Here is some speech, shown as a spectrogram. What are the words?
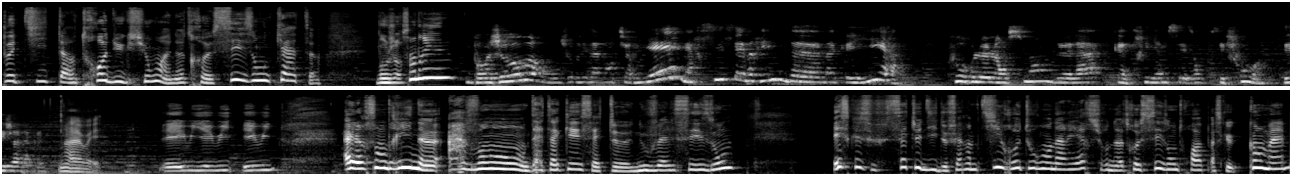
petite introduction à notre saison 4. Bonjour Sandrine. Bonjour, bonjour les aventuriers. Merci Séverine de m'accueillir pour le lancement de la quatrième saison. C'est fou, hein, déjà la quatrième. Ah ouais. Eh oui, eh oui, eh oui. Alors Sandrine, avant d'attaquer cette nouvelle saison, est-ce que ça te dit de faire un petit retour en arrière sur notre saison 3 Parce que quand même,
